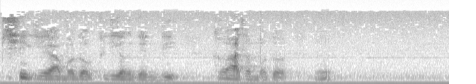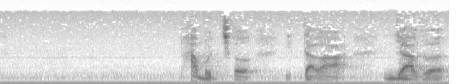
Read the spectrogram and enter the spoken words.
세계가 모두 그 지경된 뒤 그 가서 모두 응? 파묻혀 있다가 이제 그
